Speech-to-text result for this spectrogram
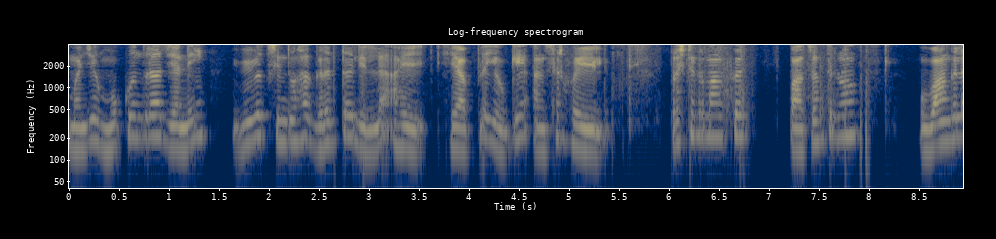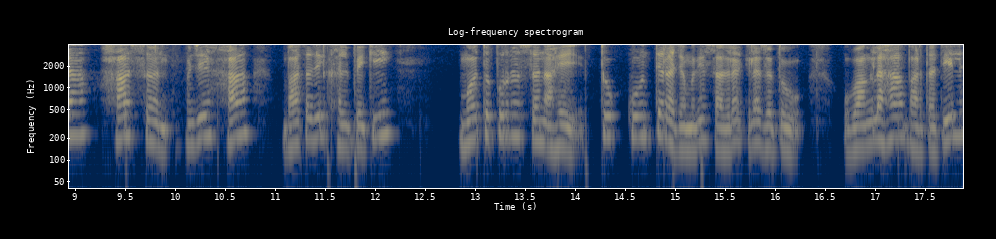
म्हणजे मुकुंदराज यांनी विवेक सिंधू हा ग्रंथ लिहिलेला आहे. हे आपलं योग्य आन्सर होईल. प्रश्न क्रमांक पाचवा मित्रांनो वांगला हा सण म्हणजे हा भारतातील खालपैकी महत्त्वपूर्ण सण आहे. तो कोणत्या राज्यामध्ये साजरा केला जातो? वांगला हा भारतातील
